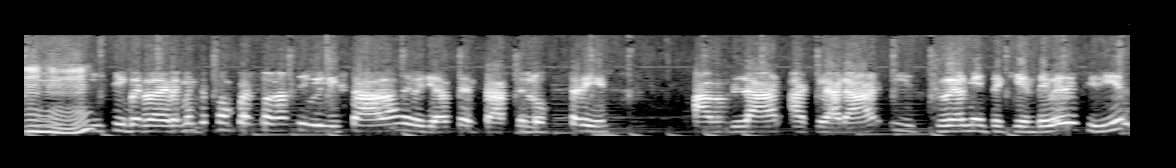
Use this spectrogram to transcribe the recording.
Y si verdaderamente son personas civilizadas, deberían sentarse los tres, hablar, aclarar y realmente quien debe decidir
